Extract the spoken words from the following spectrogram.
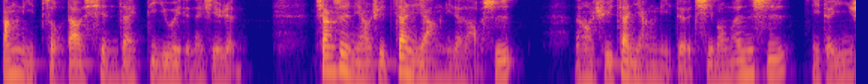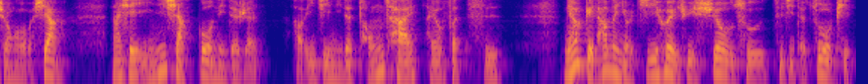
帮你走到现在地位的那些人，像是你要去赞扬你的老师，然后去赞扬你的启蒙恩师。你的英雄偶像，那些影响过你的人，好，以及你的同才还有粉丝，你要给他们有机会去秀出自己的作品，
